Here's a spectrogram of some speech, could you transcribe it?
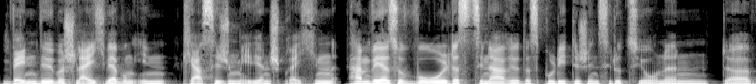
Wenn wir über Schleichwerbung in klassischen Medien sprechen, haben wir ja sowohl das Szenario, dass politische Institutionen da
